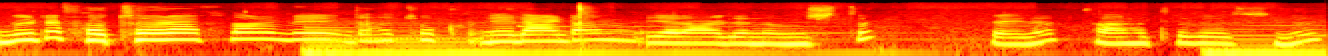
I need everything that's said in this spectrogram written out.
Burada fotoğraflar ve daha çok nelerden yararlanılmıştı? Zeynep sen hatırlıyorsunuz.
